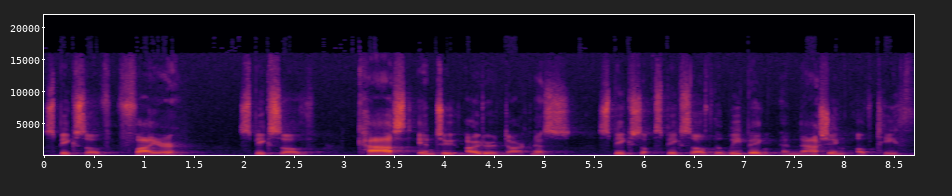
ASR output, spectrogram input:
speaks of fire, speaks of cast into outer darkness, speaks of, speaks of the weeping and gnashing of teeth.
